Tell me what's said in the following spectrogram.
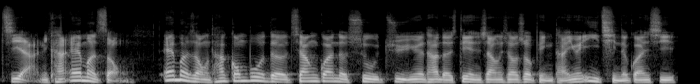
价，你看 Amazon，Amazon 它公布的相关的数据，因为它的电商销售平台，因为疫情的关系，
